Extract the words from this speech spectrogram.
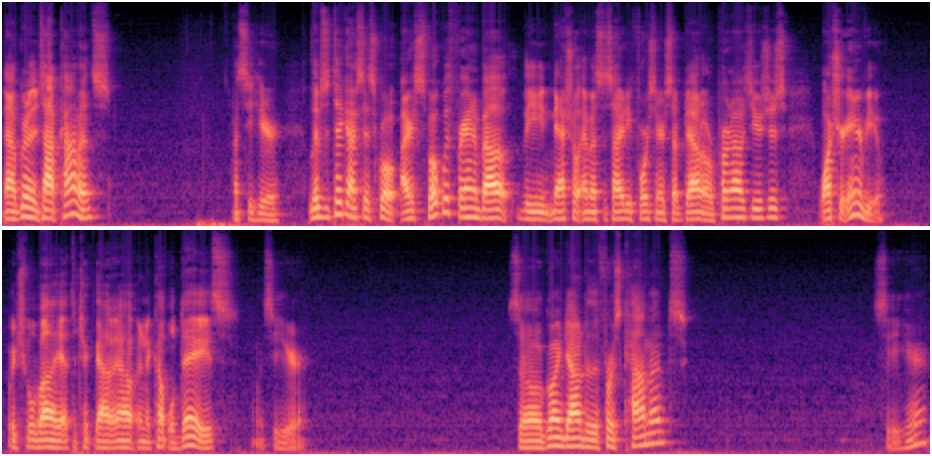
Now, going to the top comments. Let's see here. Libs of TikTok says, quote, I spoke with Fran about the National MS Society forcing her step down over pronouns usage. Watch her interview, which we'll probably have to check that out in a couple days. Let's see here. So going down to the first comment. Let's see here.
